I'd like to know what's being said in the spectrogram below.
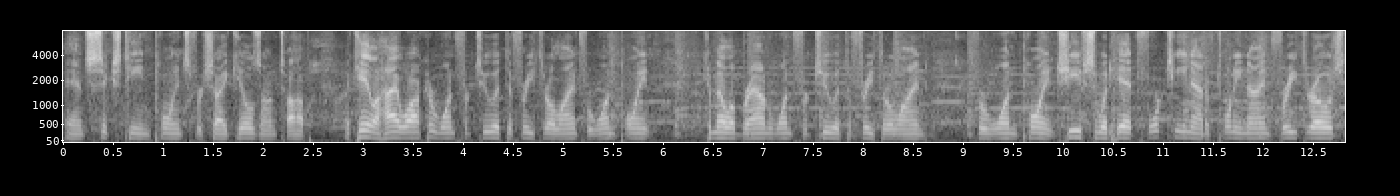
and 16 points for Shy Kills on top. Michaela Highwalker, 1 for 2 at the free throw line for one point. Camilla Brown, 1 for 2 at the free throw line for one point. Chiefs would hit 14 out of 29 free throws,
